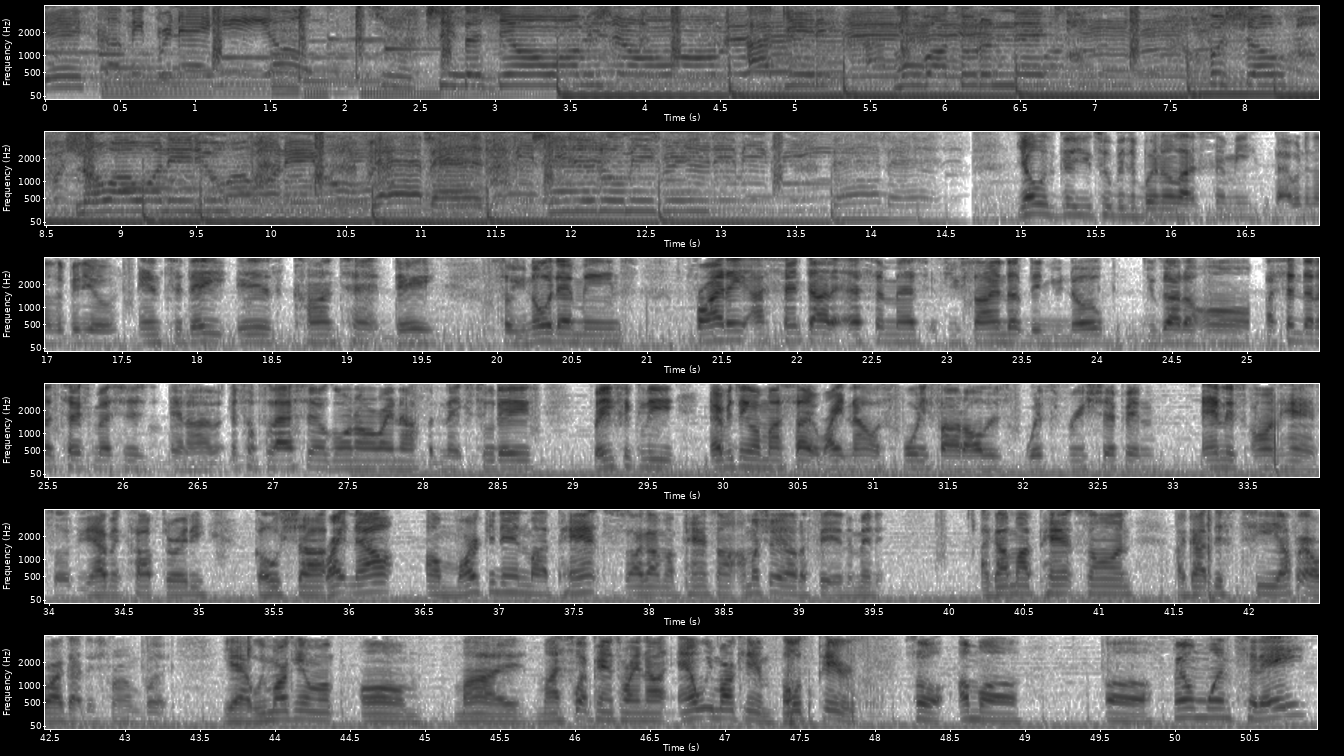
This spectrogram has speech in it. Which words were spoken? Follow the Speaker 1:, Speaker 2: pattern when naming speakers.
Speaker 1: Yeah.
Speaker 2: Cut me, bring that heat, yo.
Speaker 1: She said she don't want me. I get it. Move on to the next. Mm-hmm. For sure. No, I wanted you. Bad, bad. She just do me green. Bad, bad.
Speaker 3: Yo, what's good, YouTube? It's your boy Nolife Simmy back with another video, and today is content day. So you know what that means. Friday, I sent out an SMS. If you signed up, then you know you got to um. I sent out a text message, and I, it's a flash sale going on right now for the next two days. Basically, everything on my site right now is forty five dollars with free shipping, and it's on hand. So if you haven't copped already, go shop. Right now, I'm marketing my pants. So I got my pants on. I'm gonna show you how to fit in a minute. I got my pants on. I got this tee. I forgot where I got this from, but yeah, we marketing um my my sweatpants right now, and we marketing both pairs. So I'm a uh, film one today.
